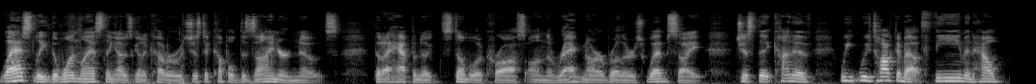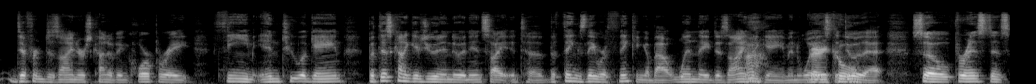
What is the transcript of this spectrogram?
lastly, the one last thing I was going to cover was just a couple designer notes that I happened to stumble across on the Ragnar Brothers website. Just that kind of we we talked about theme and how different designers kind of incorporate theme into a game, but this kind of gives you into an insight into the things they were thinking about when they designed the ah, game and ways to do that. So, for instance,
